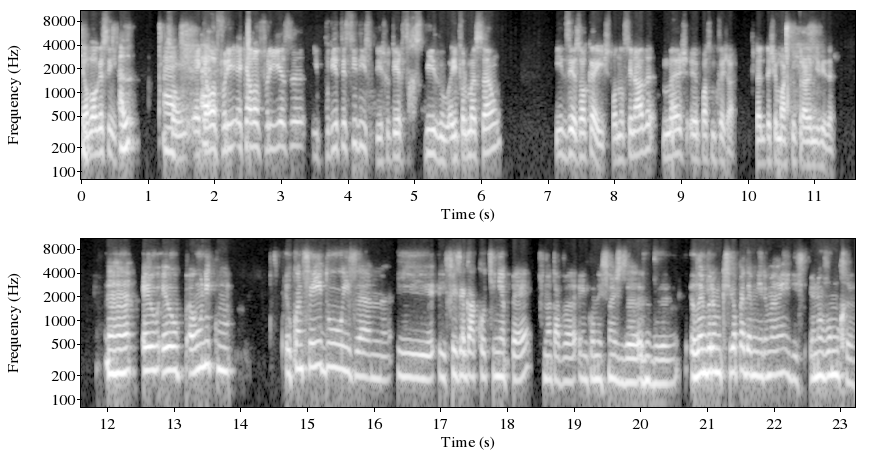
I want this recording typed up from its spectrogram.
É logo assim. É, São, é, aquela, fri, aquela frieza, e podia ter sido isso, podias ter recebido a informação e dizeres, ok, isto pode não ser nada, mas eu posso morrer já. Portanto, deixa-me mais estruturar a minha vida. Uhum. Eu, eu, a único, eu quando saí do exame e, e fiz HCO tinha pé, porque não estava em condições de. de... Eu lembro-me que cheguei ao pé da minha irmã e disse: Eu não vou morrer.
